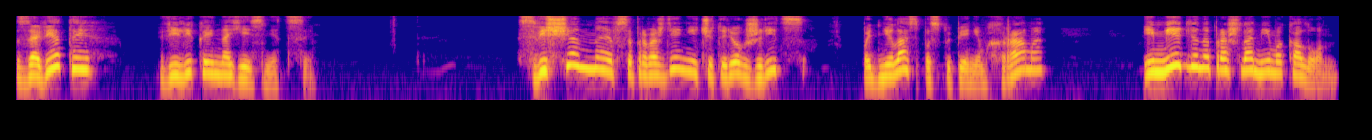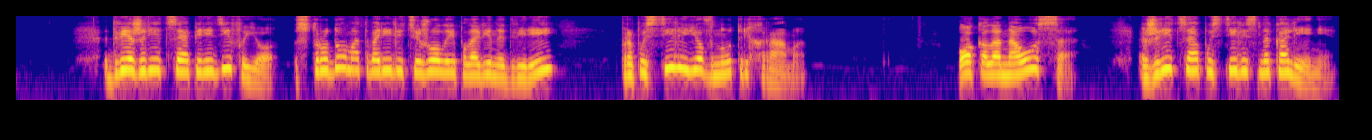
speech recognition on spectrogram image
Заветы великой наездницы Священная в сопровождении четырех жриц поднялась по ступеням храма и медленно прошла мимо колонн. Две жрицы, опередив ее, с трудом отворили тяжелые половины дверей, пропустили ее внутрь храма. Около наоса жрицы опустились на колени.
